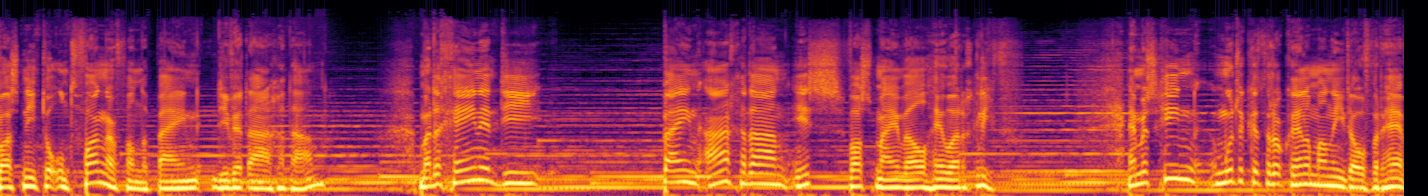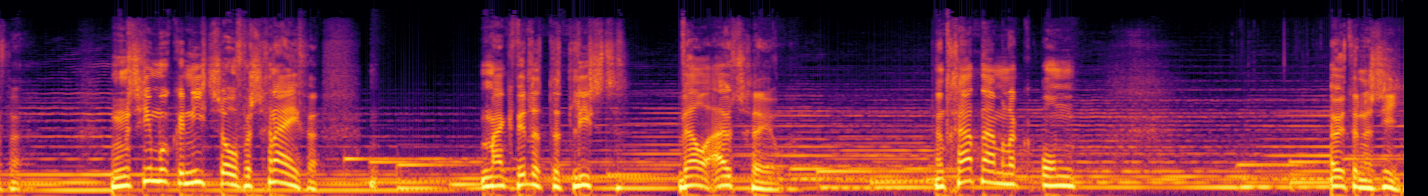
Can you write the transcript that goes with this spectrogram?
Was niet de ontvanger van de pijn die werd aangedaan. Maar degene die pijn aangedaan is, was mij wel heel erg lief. En misschien moet ik het er ook helemaal niet over hebben. Misschien moet ik er niets over schrijven. Maar ik wil het het liefst wel uitschreeuwen. Het gaat namelijk om euthanasie.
